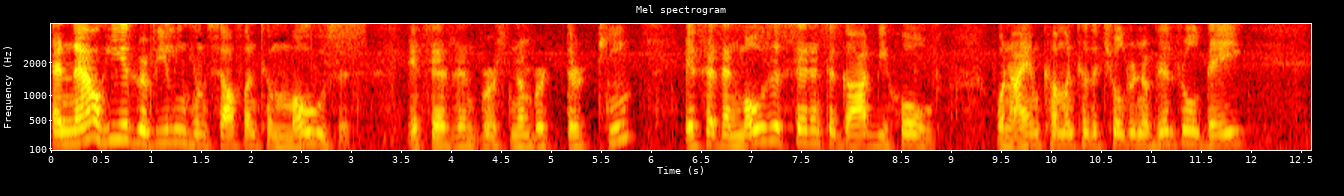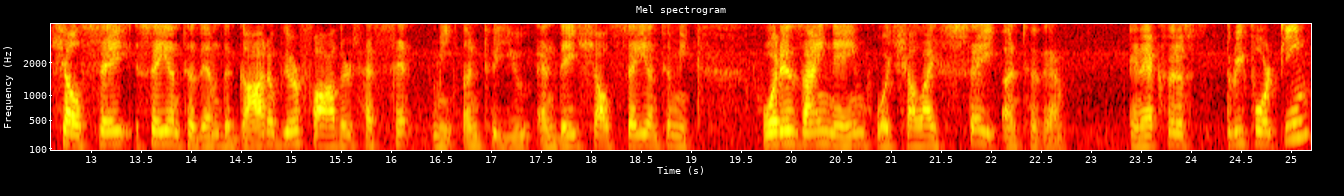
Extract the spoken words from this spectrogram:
And now he is revealing himself unto Moses. It says in verse number 13, it says, And Moses said unto God, Behold, when I am come unto the children of Israel, they shall say say unto them, The God of your fathers has sent me unto you, and they shall say unto me, What is thy name? What shall I say unto them? In Exodus 3:14,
